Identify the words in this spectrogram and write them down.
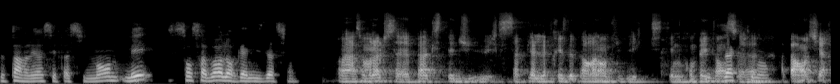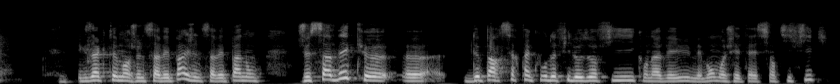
de parler assez facilement, mais sans savoir l'organisation. à ce moment-là, je ne savais pas que c'était du, que ça s'appelait la prise de parole en public. C'était une compétence euh, à part entière. Exactement, je ne savais pas, je ne savais pas non. Je savais que euh, de par certains cours de philosophie qu'on avait eu, mais bon, moi j'étais scientifique,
